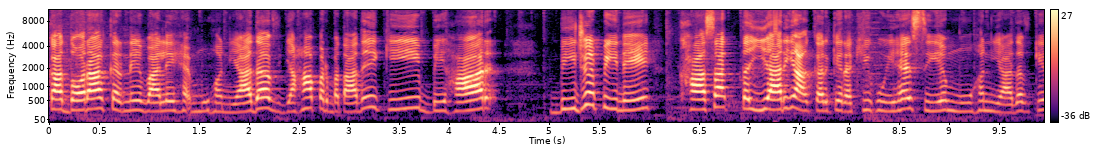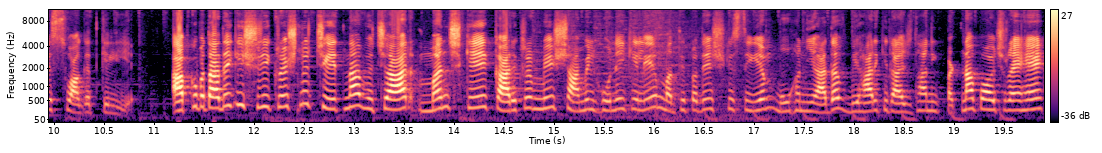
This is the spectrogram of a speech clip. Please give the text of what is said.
का दौरा करने वाले हैं मोहन यादव। यहाँ पर बता दें कि बिहार बीजेपी ने खासा तैयारियाँ करके रखी हुई है सीएम मोहन यादव के स्वागत के लिए। आपको बता दें कि श्री कृष्ण चेतना विचार मंच के कार्यक्रम में शामिल होने के लिए मध्य प्रदेश के सीएम मोहन यादव, बिहार की राजधानी पटना पहुँच रहे हैं।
